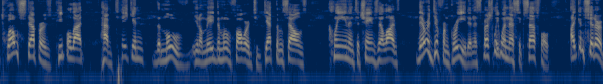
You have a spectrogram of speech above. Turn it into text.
12 steppers, people that have taken the move, you know, made the move forward to get themselves clean and to change their lives. They're a different breed. And especially when they're successful, I consider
